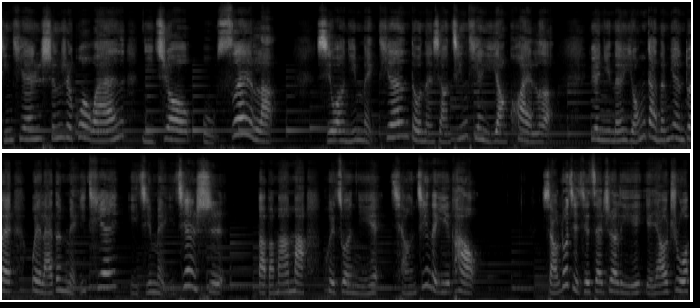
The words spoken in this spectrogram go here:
今天生日过完，你就五岁了。希望你每天都能像今天一样快乐。愿你能勇敢地面对未来的每一天以及每一件事。爸爸妈妈会做你强劲的依靠。小鹿姐姐在这里也要祝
